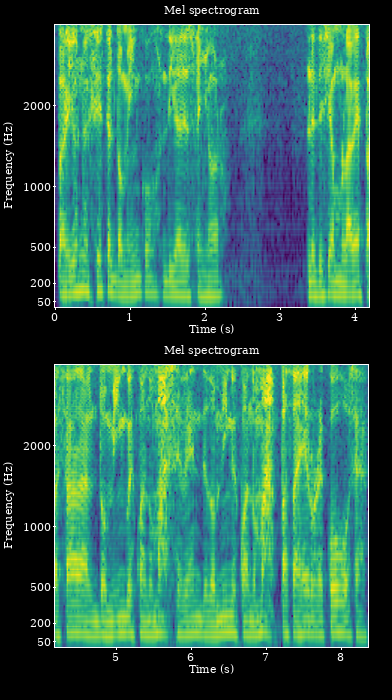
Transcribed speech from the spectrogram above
Para ellos no existe el domingo, el día del Señor. Les decíamos la vez pasada, el domingo es cuando más se vende, domingo es cuando más pasajeros recojo, o sea,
